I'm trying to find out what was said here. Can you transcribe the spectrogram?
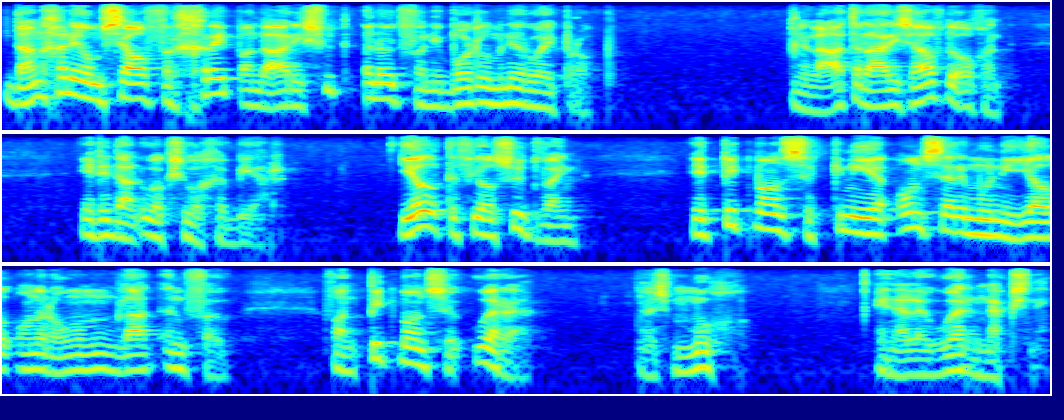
dan gaan hy homself vergryp aan daardie soet inhoud van die bottel met die rooi prop. En later daardie selfde oggend het dit dan ook so gebeur. Heel te veel soetwyn het Pietman se knieë onseremonieel onder hom laat invou van Pietman se ore is moeg en hulle hoor niks nie.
